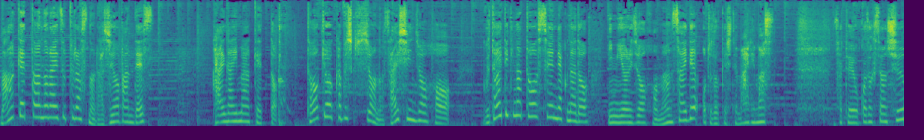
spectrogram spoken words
マーケットアナライズプラスのラジオ版です。海外マーケット東京株式市場の最新情報具体的な投資戦略など耳寄り情報満載でお届けしてまいります。さて岡崎さん週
